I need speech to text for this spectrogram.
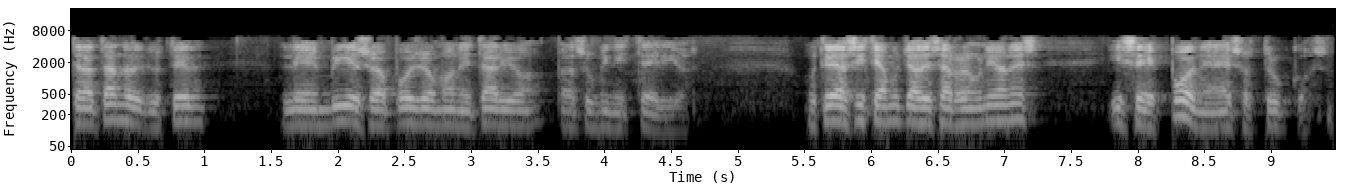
tratando de que usted le envíe su apoyo monetario para sus ministerios. Usted asiste a muchas de esas reuniones y se expone a esos trucos.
